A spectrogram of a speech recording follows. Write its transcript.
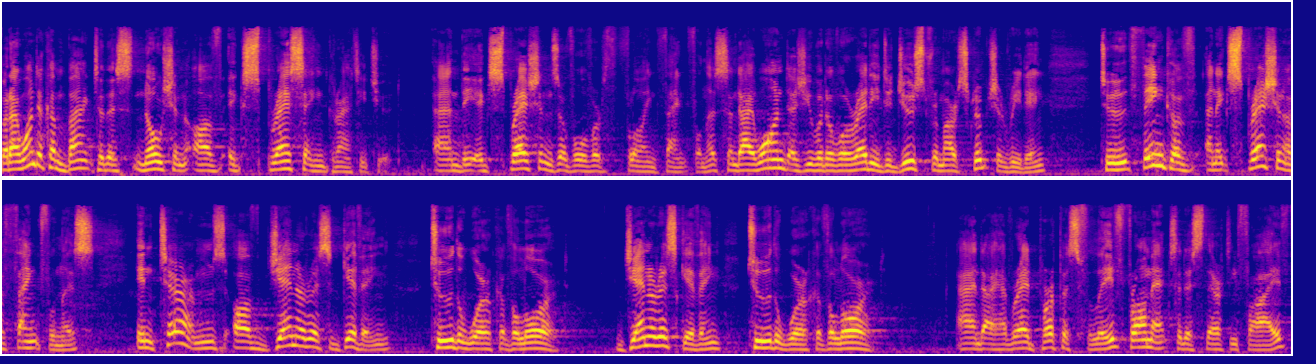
But I want to come back to this notion of expressing gratitude and the expressions of overflowing thankfulness. And I want, as you would have already deduced from our scripture reading, to think of an expression of thankfulness in terms of generous giving to the work of the Lord. Generous giving to the work of the Lord and I have read purposefully from Exodus 35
